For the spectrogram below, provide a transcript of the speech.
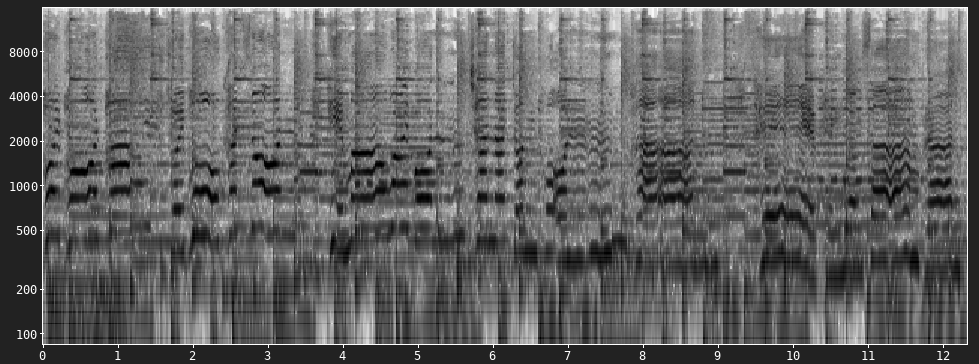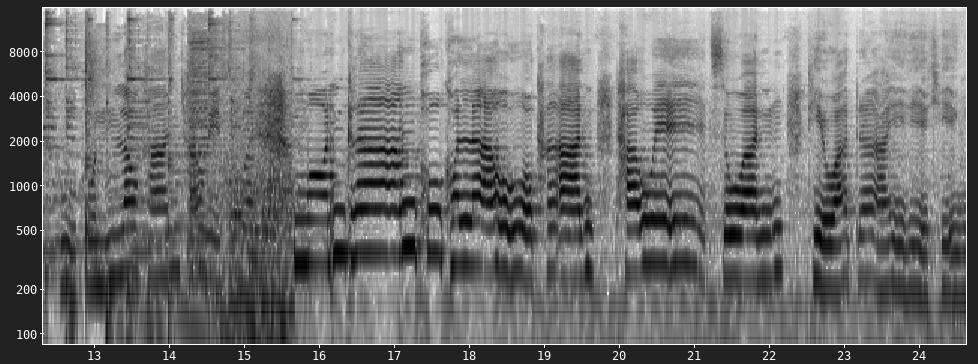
คอยพอดพายช่วยผู้ขัดสน ที่มาไหว้บน ชนะจนพ้นผ่าน เทพแห่งเมืองสามพราน ผู้คนเล่าขานท้าวเวสสุวรรณมนคลังผู้ คนเล่าขานท้าเวสสวรที่วัดไร่ขิง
